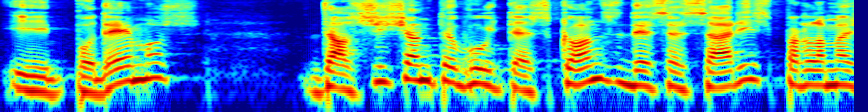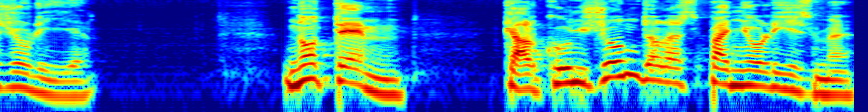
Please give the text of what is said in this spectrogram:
i Podemos dels 68 escons necessaris per la majoria. Notem que el conjunt de l'espanyolisme,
